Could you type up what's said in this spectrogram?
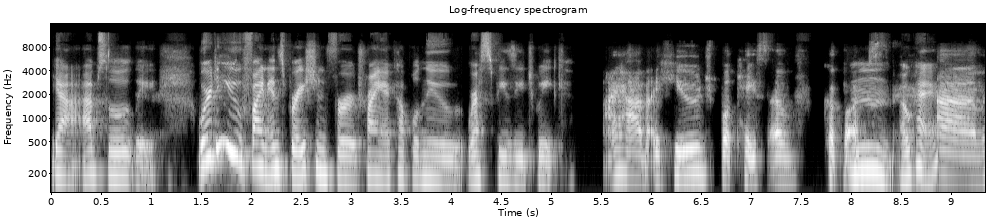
Yeah, absolutely. Where do you find inspiration for trying a couple new recipes each week? I have a huge bookcase of cookbooks. Mm, okay. Um,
